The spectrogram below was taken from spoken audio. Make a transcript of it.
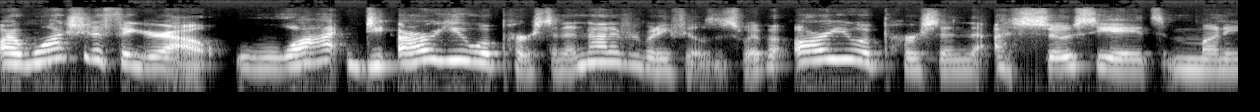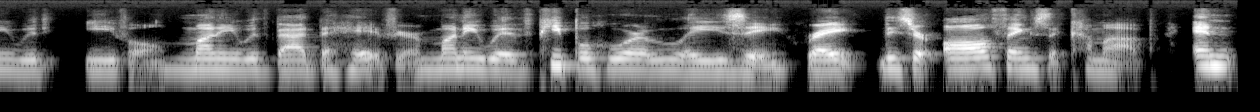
I want you to figure out what do, are you a person, and not everybody feels this way, but are you a person that associates money with evil, money with bad behavior, money with people who are lazy, right? These are all things that come up. And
